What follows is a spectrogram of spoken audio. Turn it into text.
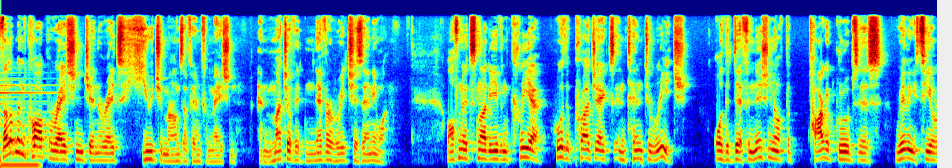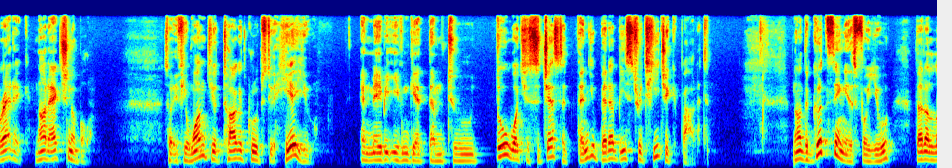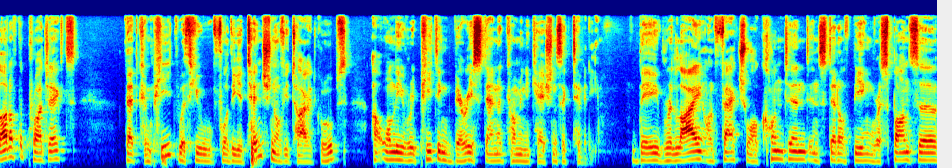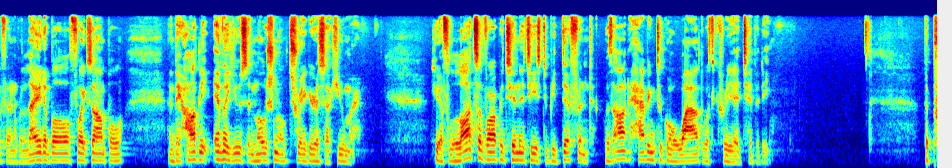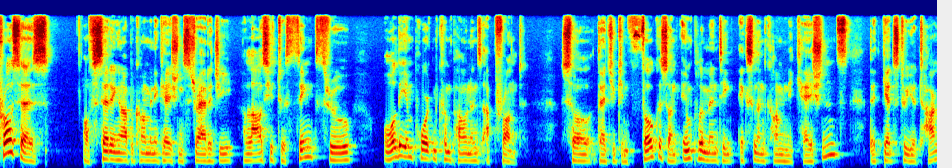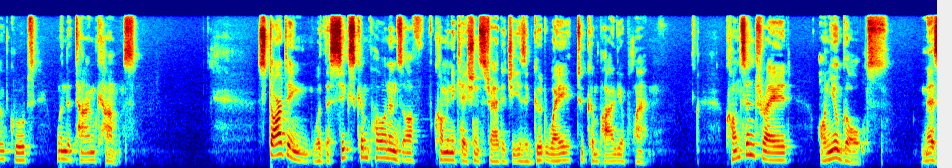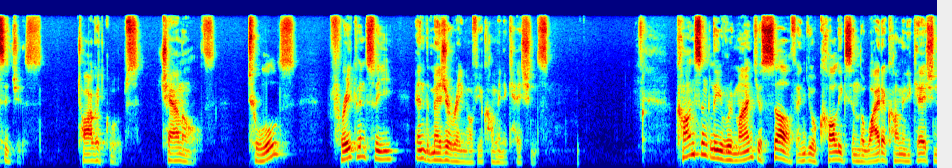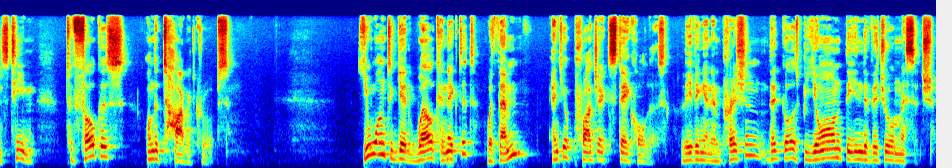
Development cooperation generates huge amounts of information and much of it never reaches anyone. Often it's not even clear who the projects intend to reach or the definition of the target groups is really theoretic, not actionable. So if you want your target groups to hear you and maybe even get them to do what you suggested, then you better be strategic about it. Now the good thing is for you that a lot of the projects that compete with you for the attention of your target groups are only repeating very standard communications activity. They rely on factual content instead of being responsive and relatable, for example, and they hardly ever use emotional triggers or humor. You have lots of opportunities to be different without having to go wild with creativity. The process of setting up a communication strategy allows you to think through all the important components up front so that you can focus on implementing excellent communications that gets to your target groups when the time comes. Starting with the six components of communication strategy is a good way to compile your plan. Concentrate on your goals, messages, target groups, channels, tools, frequency, and the measuring of your communications. Constantly remind yourself and your colleagues in the wider communications team to focus on the target groups. You want to get well connected with them and your project stakeholders, leaving an impression that goes beyond the individual message.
